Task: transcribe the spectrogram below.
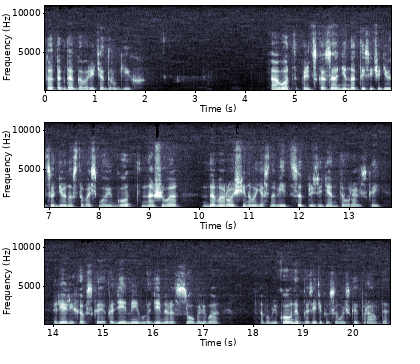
Что тогда говорить о других? А вот предсказание на 1998 год нашего доморощенного ясновидца, президента Уральской Рериховской академии Владимира Соболева – опубликованы в газете «Комсомольская правда».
